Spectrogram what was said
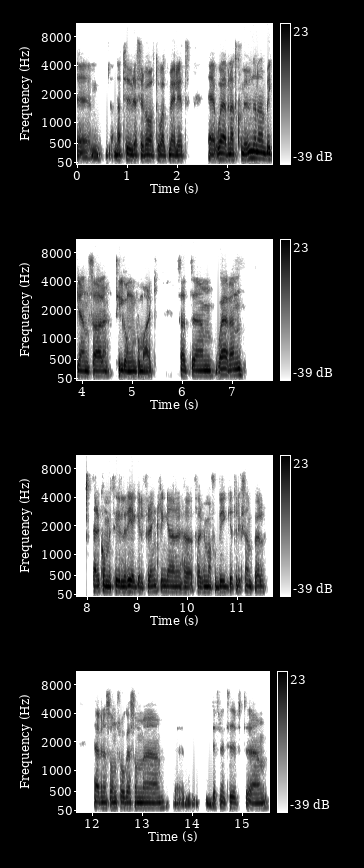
eh, naturreservat och allt möjligt. Eh, och även att kommunerna begränsar tillgången på mark. Så att, ehm, och även när det kommer till regelförenklingar för hur man får bygga till exempel. Även en sån fråga som eh, eh, definitivt, ehm,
